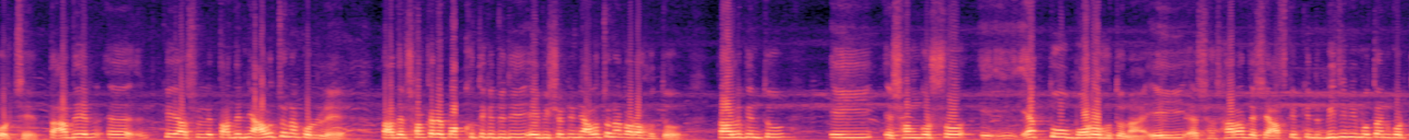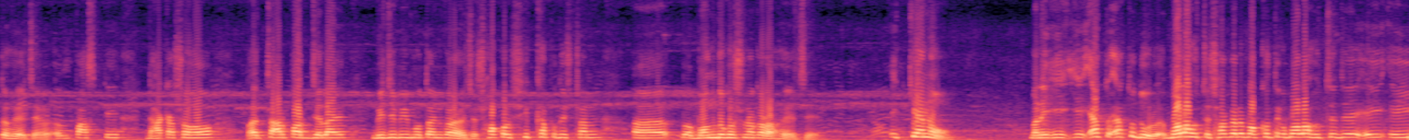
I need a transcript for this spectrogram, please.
করছে তাদেরকে আসলে তাদের নিয়ে আলোচনা করলে, তাদের সরকারের পক্ষ থেকে যদি এই বিষয়টি নিয়ে আলোচনা করা হতো, তাহলে কিন্তু এই সংঘর্ষ এত বড় হতো না। এই সারা দেশে আজকে কিন্তু বিজিবি মোতায়েন করতে হয়েছে। পাঁচটি ঢাকা সহ চার পাঁচ জেলায় বিজেপি মোতায়েন করা হয়েছে। সকল শিক্ষা প্রতিষ্ঠান বন্ধ ঘোষণা করা হয়েছে। কেন? মানে এত এত দূর। বলা হচ্ছে, সরকারের পক্ষ থেকে বলা হচ্ছে যে এই এই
